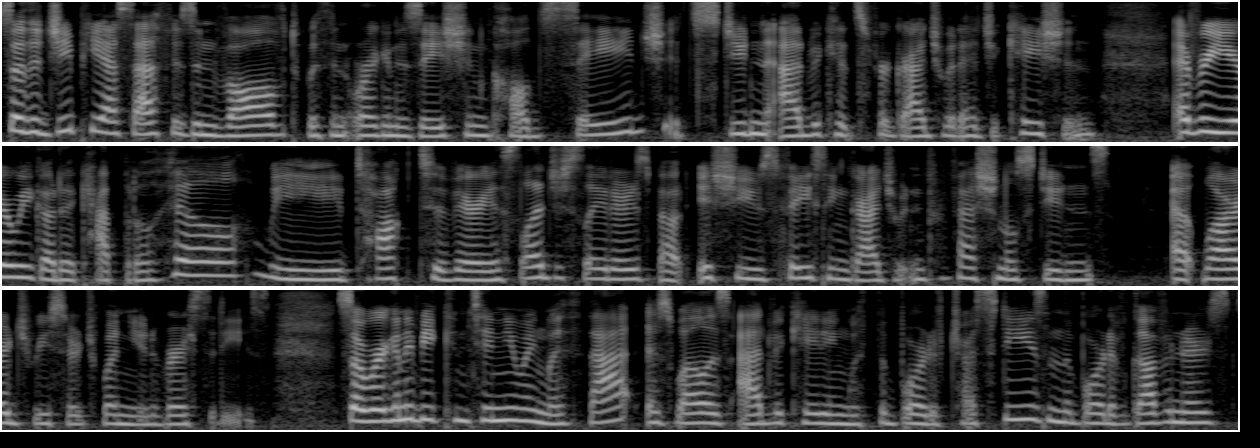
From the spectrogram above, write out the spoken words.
So the GPSF is involved with an organization called SAGE, it's Student Advocates for Graduate Education. Every year we go to Capitol Hill, we talk to various legislators about issues facing graduate and professional students at large Research One universities. So we're going to be continuing with that as well as advocating with the Board of Trustees and the Board of Governors.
